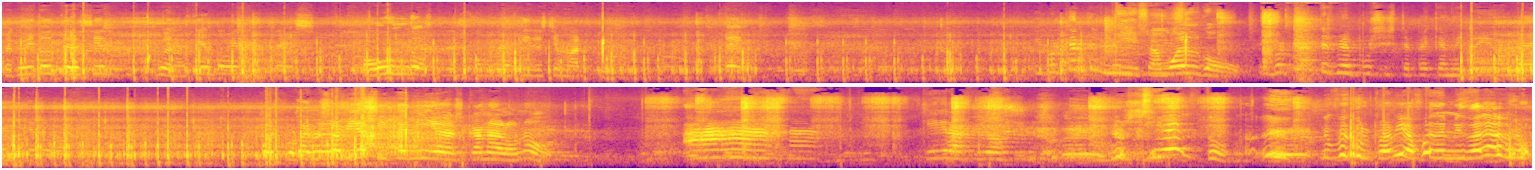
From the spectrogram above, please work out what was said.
Secreto 300, bueno, 123, o 123, como lo quieres llamar. Venga. ¿Y por qué antes me Y Samuel Go. ¿Y por qué antes me pusiste pequeñito y una interrogación? Pues porque no sabía si tenías canal o no. ¡Ah! ¡Qué gracioso! Lo siento. No fue culpa mía, fue de mi cerebro.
